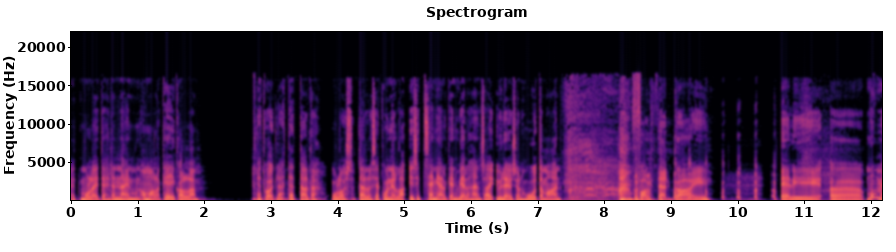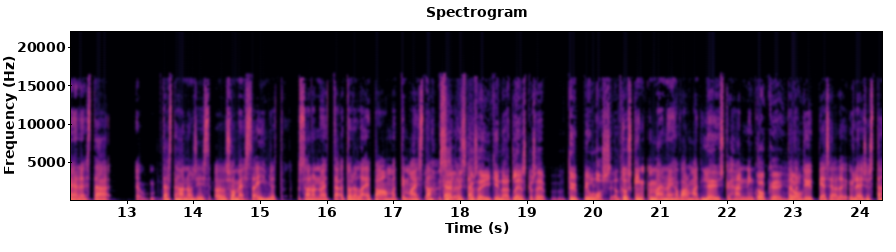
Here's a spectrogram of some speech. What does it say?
että mulle ei tehdä näin mun omalla keikalla. Että voit lähteä täältä ulos tällä sekunnilla. Ja sitten sen jälkeen vielä hän sai yleisön huutamaan fuck that guy. Eli ö, mun mielestä, tästähän on siis somessa ihmiset sanonut, että todella epäammattimaista Selvisikö se ikinä, että lenskö se tyyppi ulos sieltä? Tuskin, mä en ole ihan varma, että löyskö hän niin Okei, tätä joo. tyyppiä sieltä yleisöstä.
